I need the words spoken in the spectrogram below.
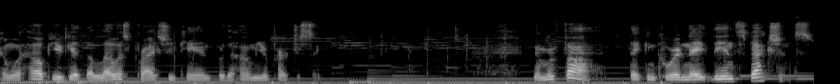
and will help you get the lowest price you can for the home you're purchasing. Number five, they can coordinate the inspections.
